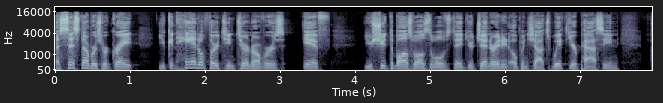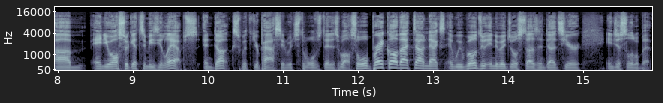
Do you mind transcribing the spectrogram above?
Assist numbers were great. You can handle 13 turnovers if you shoot the ball as well as the Wolves did. You're generating open shots with your passing. Um, and you also get some easy layups and dunks with your passing, which the Wolves did as well. So we'll break all that down next, and we will do individual studs and duds here in just a little bit.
